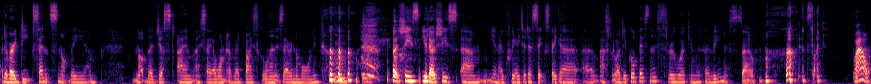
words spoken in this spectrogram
at a very deep sense not the um, not that just I am I say I want a red bicycle and it's there in the morning. mm. but she's you know she's um, you know created a six figure um, astrological business through working with her Venus. So it's like wow,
